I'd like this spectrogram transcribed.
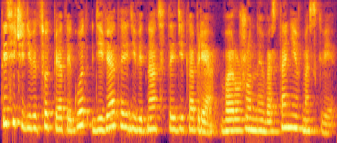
1905 год – 9-19 декабря – вооруженные восстания в Москве.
